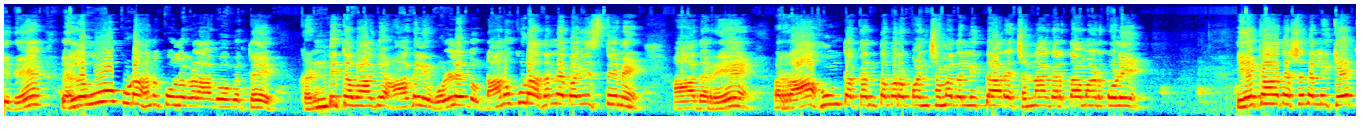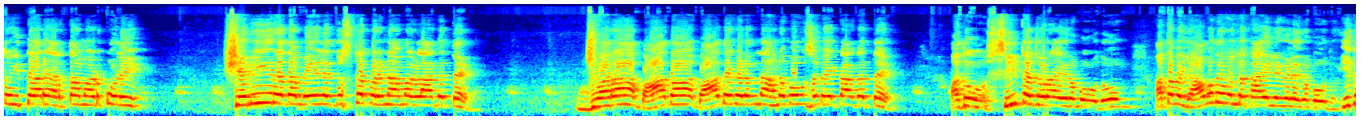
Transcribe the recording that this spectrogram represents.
ಇದೆ, ಎಲ್ಲವೂ ಕೂಡ ಅನುಕೂಲಗಳಾಗೋಗುತ್ತೆ. ಖಂಡಿತವಾಗಿ ಆಗಲಿ, ಒಳ್ಳೆಯದು. ನಾನು ಕೂಡ ಅದನ್ನೇ ಬಯಸ್ತೇನೆ. ಆದರೆ ರಾಹು ಅಂತಕ್ಕಂಥವರು ಪಂಚಮದಲ್ಲಿದ್ದಾರೆ. ಚೆನ್ನಾಗಿ ಅರ್ಥ ಮಾಡ್ಕೊಳ್ಳಿ. ಏಕಾದಶದಲ್ಲಿ ಕೇತು ಇದ್ದಾರೆ, ಅರ್ಥ ಮಾಡ್ಕೊಳ್ಳಿ. ಶರೀರದ ಮೇಲೆ ದುಷ್ಟ ಪರಿಣಾಮಗಳಾಗತ್ತೆ. ಜ್ವರ, ಬಾಧ, ಬಾಧೆಗಳನ್ನು ಅನುಭವಿಸಬೇಕಾಗತ್ತೆ. ಅದು ಶೀತ ಜ್ವರ ಇರಬಹುದು ಅಥವಾ ಯಾವುದೇ ಒಂದು ಕಾಯಿಲೆಗಳಿರಬಹುದು. ಈಗ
